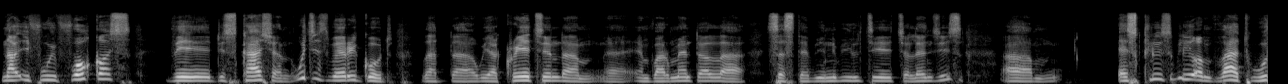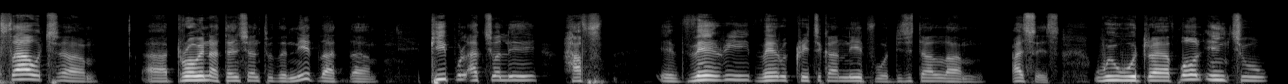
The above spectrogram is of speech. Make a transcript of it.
Now, if we focus the discussion, which is very good, that uh, we are creating um, uh, environmental uh, sustainability challenges, um, exclusively on that without um, uh, drawing attention to the need that um, people actually have a very, very critical need for digital um, access. We would uh, fall into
